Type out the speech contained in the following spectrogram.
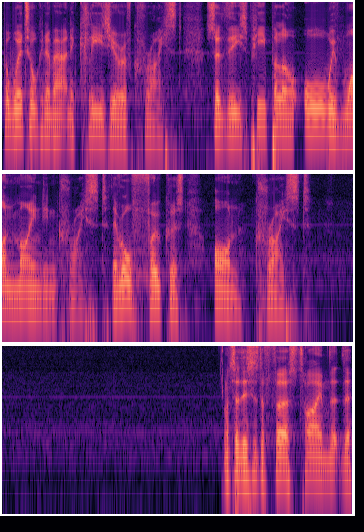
but we're talking about an ecclesia of Christ. So these people are all with one mind in Christ, they're all focused on Christ. And so this is the first time that the,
